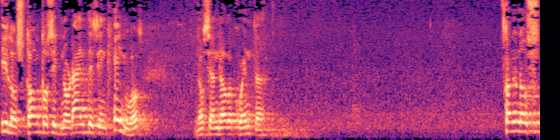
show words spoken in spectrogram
Y los tontos, ignorantes, ingenuos no se han dado cuenta. Cuando nos,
